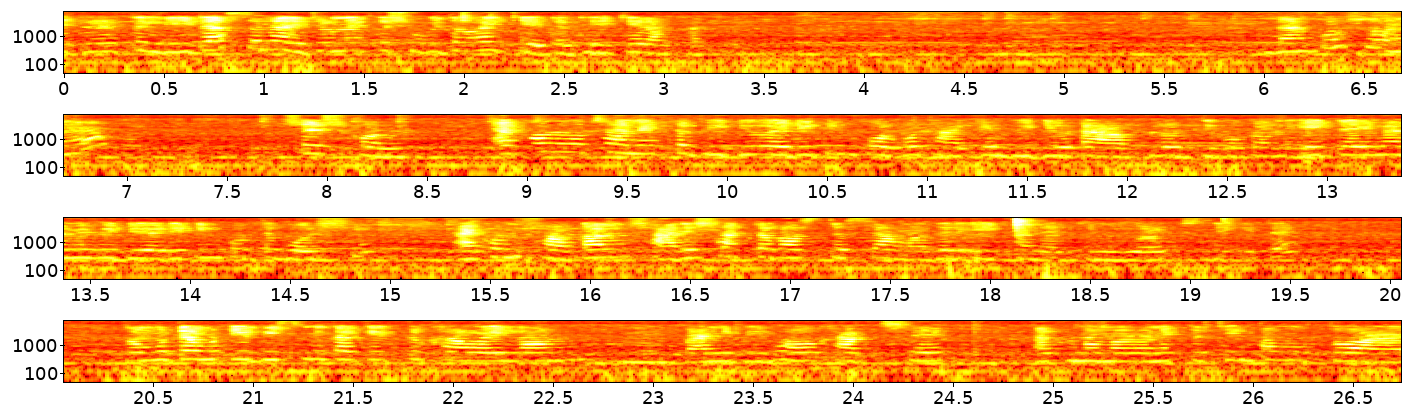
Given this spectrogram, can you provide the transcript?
এটার একটা লিড আসছে না এই জন্য একটা সুবিধা হয় কি, এটা ঢেকে রাখাতে ডান করছ শেষ করুন এখন হচ্ছে আমি একটা ভিডিও এডিটিং করব থাকে ভিডিওটা আপলোড দিব। কারণ এই টাইমে আমি ভিডিও এডিটিং করতে বসি এখন সকাল সাড়ে সাতটা বাজতেছে আমাদের এইখানে আর কি নিউ ইয়র্ক সিটিতে তো মোটামুটি বিস্মিকাকে একটু খাওয়াইলাম বাণী বিবাহ খাচ্ছে। এখন আমার অনেকটা চিন্তামুক্ত আর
